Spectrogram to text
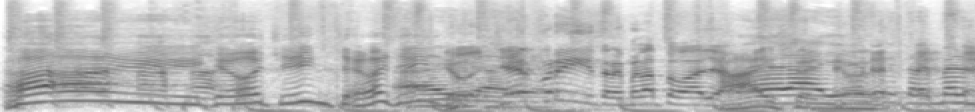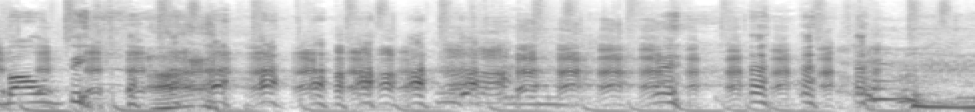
Ay, qué bochinche, qué bochinche. Ay, Yo, ay. Jeffrey, tráeme la toalla. Ay, señor. Jeffrey, tráeme el bounty.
